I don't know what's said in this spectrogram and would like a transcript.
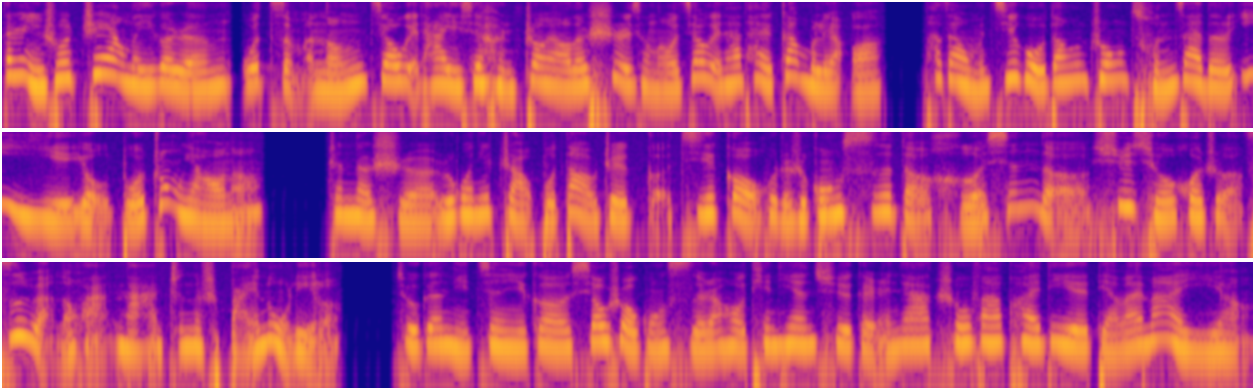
但是你说这样的一个人，我怎么能教给他一些很重要的事情呢？我教给他，他也干不了啊。他在我们机构当中存在的意义有多重要呢？真的是，如果你找不到这个机构或者是公司的核心的需求或者资源的话，那真的是白努力了。就跟你进一个销售公司，然后天天去给人家收发快递、点外卖一样。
